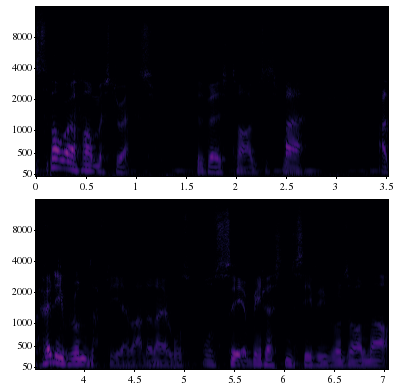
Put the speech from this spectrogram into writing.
This is the part where I found Mr. X for the first time. This is where I've heard he runs after you. I don't know. We'll we'll see. It'll be interesting to see if he runs or not.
